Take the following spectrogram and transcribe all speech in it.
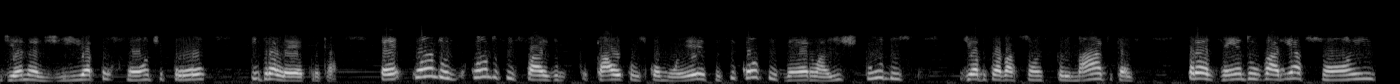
de energia por fonte, por hidrelétrica. É, quando, quando se faz cálculos como esse, se consideram aí estudos de observações climáticas prevendo variações,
